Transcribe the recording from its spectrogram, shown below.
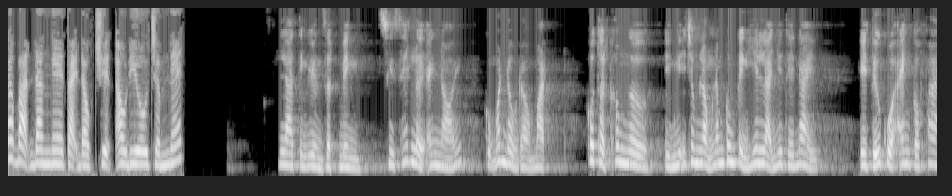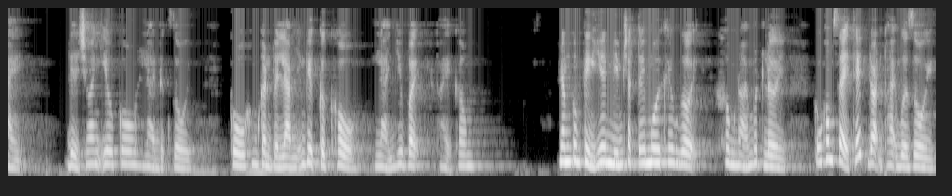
Các bạn đang nghe tại đọc truyện audio.net La Tình Uyển giật mình, suy xét lời anh nói, cũng bắt đầu đỏ mặt. Cô thật không ngờ ý nghĩ trong lòng Nam Công Kình Hiên là như thế này. Ý tứ của anh có phải để cho anh yêu cô là được rồi. Cô không cần phải làm những việc cực khổ là như vậy, phải không? Nam Công Kình Hiên mím chặt đôi môi khêu gợi, không nói một lời, cũng không giải thích đoạn thoại vừa rồi,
